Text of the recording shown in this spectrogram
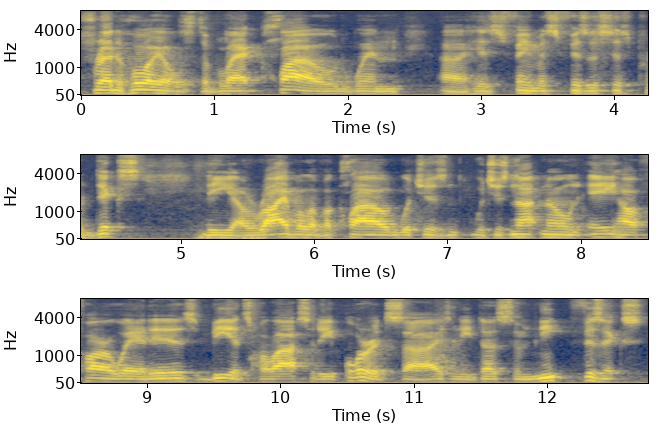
Fred Hoyle's The Black Cloud when uh, his famous physicist predicts the arrival of a cloud which is which is not known a how far away it is b its velocity or its size and he does some neat physics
